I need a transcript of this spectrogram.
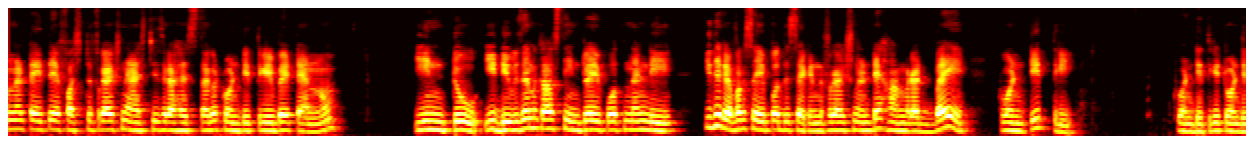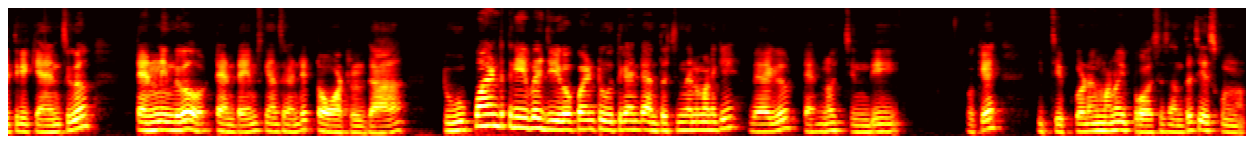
ఉన్నట్టయితే first fraction as it is రాసేస్తారు twenty three by ten into ఈ డివిజన్ కాస్త ఇంటూ అయిపోతుందండి. ఇది రివర్స్ అయిపోద్ది. సెకండ్ ఫ్రాక్షన్ అంటే hundred by twenty three. Twenty three twenty three cancel ten ఇందులో టెన్ టైమ్స్ క్యాన్సిల్ అంటే టోటల్గా two point three by zero point two three అంటే ఎంత వచ్చిందండి మనకి? వాల్యూ టెన్ వచ్చింది. ఓకే? ఇది చెప్పుకోవడానికి మనం ఈ ప్రాసెస్ అంతా చేసుకున్నాం.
